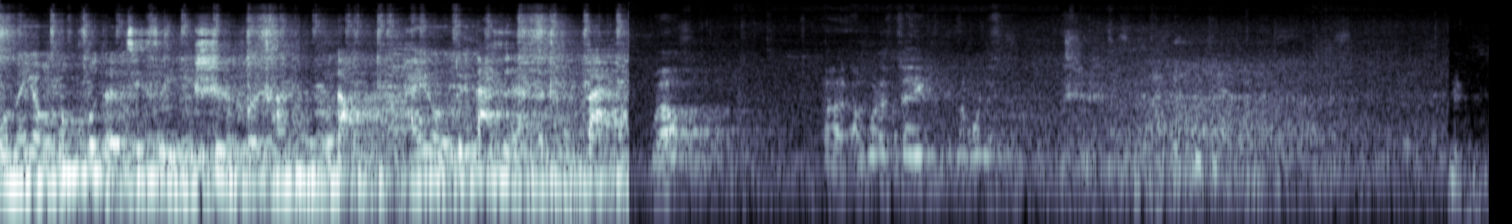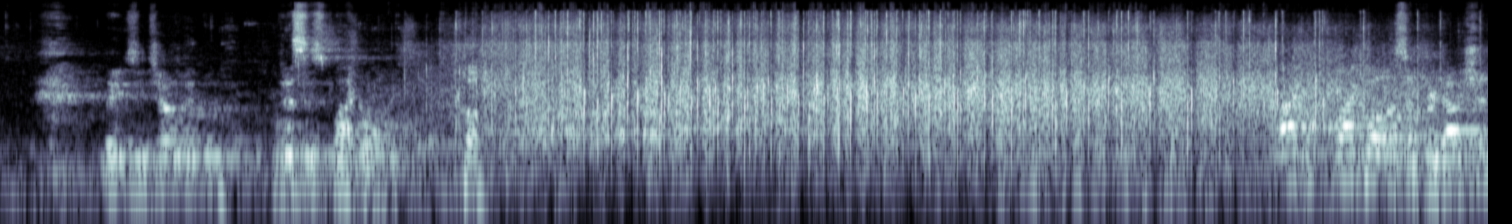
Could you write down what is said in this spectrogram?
我们有丰富的祭祀仪式和传统舞蹈，还有对大自然的崇拜。 Well, uh, I want to thank. I want to. Ladies and gentlemen, this is. Black, Blackwell is in production.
